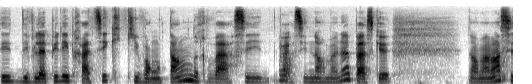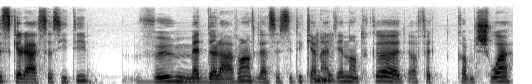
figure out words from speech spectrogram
développer des pratiques qui vont tendre vers ces, ces normes-là parce que normalement, c'est ce que la société veut mettre de l'avant. La société mhm. canadienne, en tout cas, a fait comme choix.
